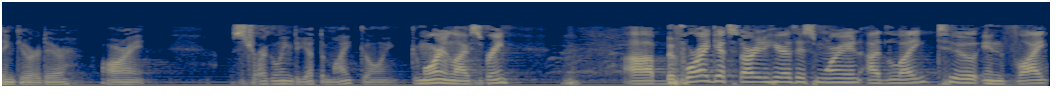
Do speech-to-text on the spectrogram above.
Thank you, Adair. All right. Struggling to get the mic going. Good morning, Life Spring. Uh, before I get started here this morning, I'd like to invite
